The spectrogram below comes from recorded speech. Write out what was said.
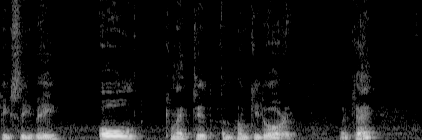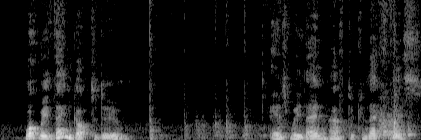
PCB all connected and hunky-dory. Okay, what we've then got to do is we then have to connect this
